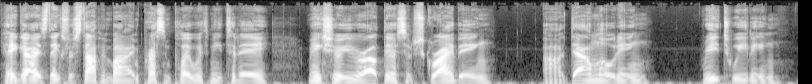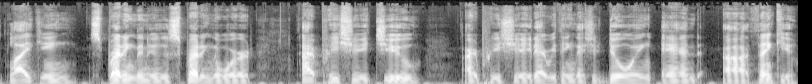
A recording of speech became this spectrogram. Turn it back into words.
Hey guys, thanks for stopping by and press and play with me today. Make sure you're out there subscribing, uh, downloading, retweeting, liking, spreading the news, spreading the word. I appreciate you. I appreciate everything that you're doing, and uh, thank you.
